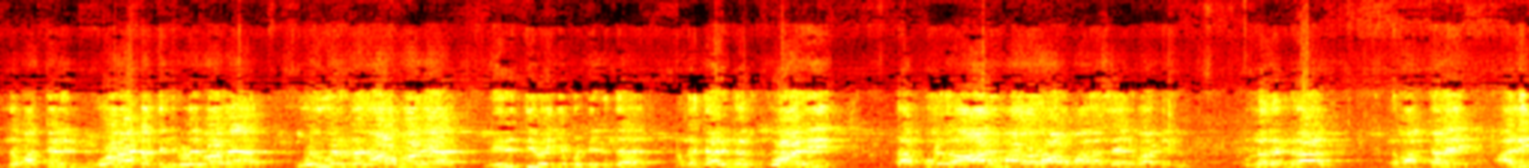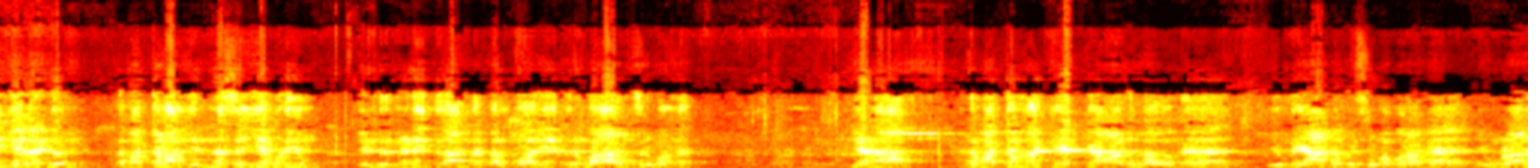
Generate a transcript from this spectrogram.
இந்த மக்களின் போராட்டத்தின் விளைவாக ஒரு வருட காலமாக நிறுத்தி வைக்கப்பட்டிருந்த அந்த கருங்கல் குவாரி தற்போது ஆறு மாத காலமாக செயல்பாட்டில் உள்ளதென்றால் இந்த மக்களை அழிக்க வேண்டும். இந்த மக்களால் என்ன செய்ய முடியும் என்று நினைத்துதான் இந்த கல்குவாரியை திரும்ப ஆரம்பிச்சிருப்பாங்க. ஏன்னா இந்த மக்கள் தான் கேட்க ஆள் இல்லாதவங்க. இவங்க யார்கிட்ட போய் சொல்ல போறாங்க? இவங்களால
